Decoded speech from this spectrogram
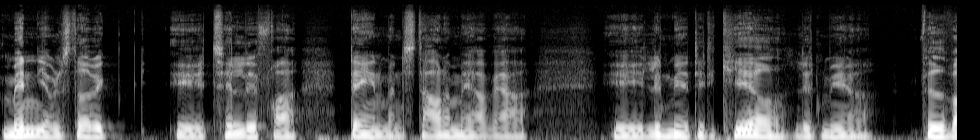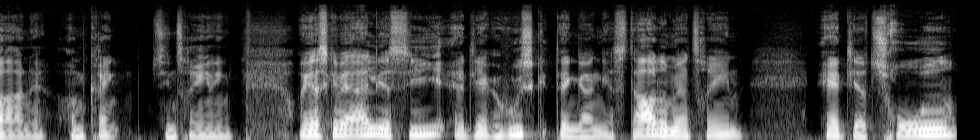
men jeg vil stadigvæk øh, tælle det fra dagen, man starter med at være øh, lidt mere dedikeret, lidt mere vedvarende omkring sin træning. Og jeg skal være ærlig at sige, at jeg kan huske, dengang jeg startede med at træne, at jeg troede,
